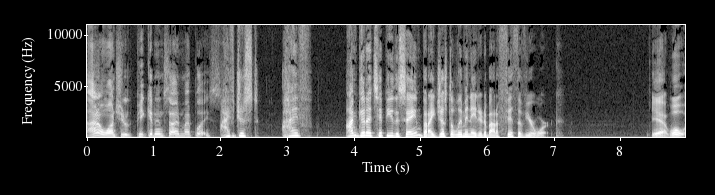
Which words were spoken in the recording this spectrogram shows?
I don't want you peeking inside my place. I've just, I've, I'm gonna tip you the same, but I just eliminated about a fifth of your work. Yeah. Well,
